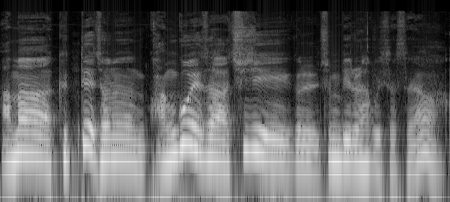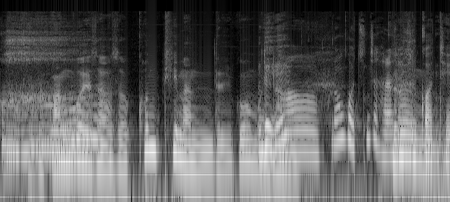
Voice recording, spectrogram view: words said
아마 그때 저는 광고회사 취직을 준비를 하고 있었어요. 그래서 광고회사 가서 콘티 만들고 뭐 네. 아, 그런 거 진짜 잘하셨을 것 같아.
